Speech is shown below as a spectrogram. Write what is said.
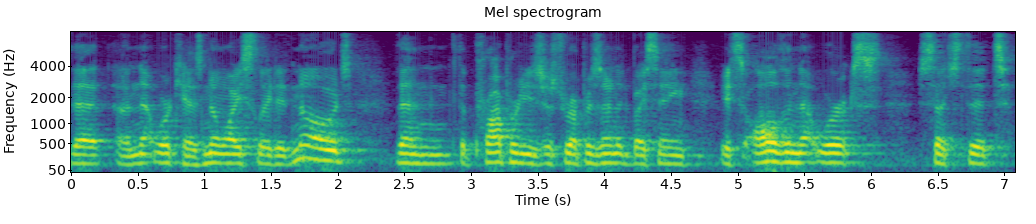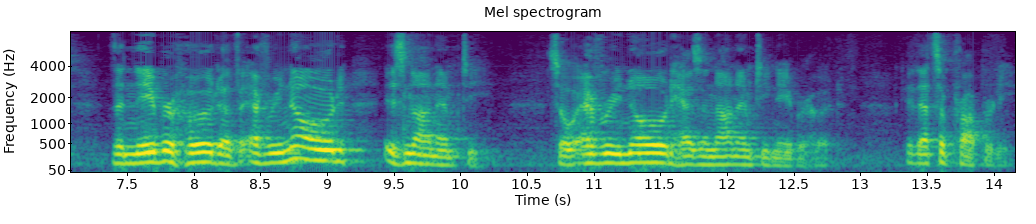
that a network has no isolated nodes, then the property is just represented by saying it's all the networks such that the neighborhood of every node is non-empty. So every node has a non-empty neighborhood. Okay, that's a property.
